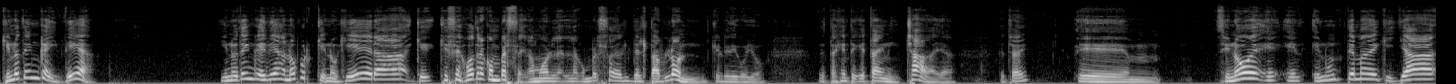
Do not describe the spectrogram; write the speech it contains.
que no tenga idea y no tenga idea no porque no quiera que, esa es otra conversa digamos la, conversa del, del, tablón que le digo yo de esta gente que está en hinchada ya ¿cachai? Eh, sino en, un tema de que ya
